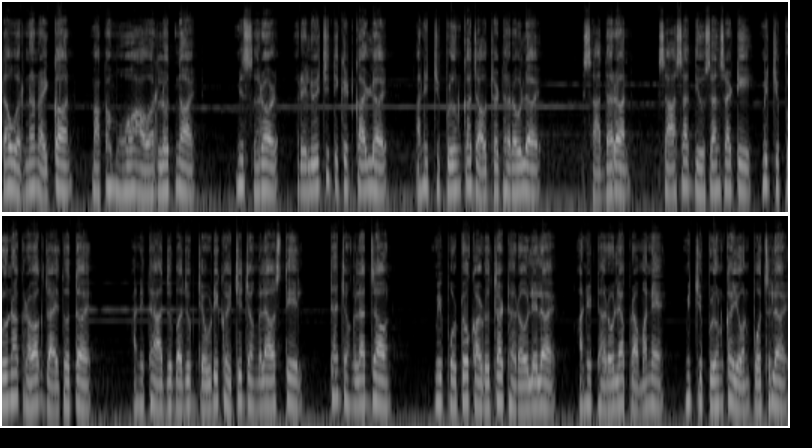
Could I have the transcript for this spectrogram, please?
त्या वर्णन ऐकून माका मोह आवरलोच नाही मी सरळ रेल्वेची तिकीट काढलंय आणि चिपळूणका जावचं ठरवलंय. साधारण सहा सात दिवसांसाठी मी चिपळूणाक रवाक जायत होतंय आणि त्या आजूबाजूक जेवढी खंयची जंगलं असतील त्या जंगलात जाऊन मी फोटो काढूचा ठरवलेलं आहे आणि ठरवल्याप्रमाणे मी चिपळूणका येऊन पोचलोय.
